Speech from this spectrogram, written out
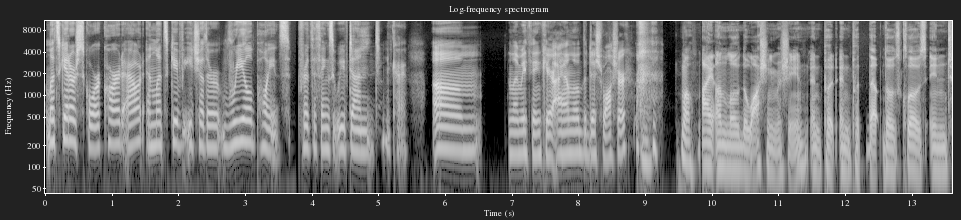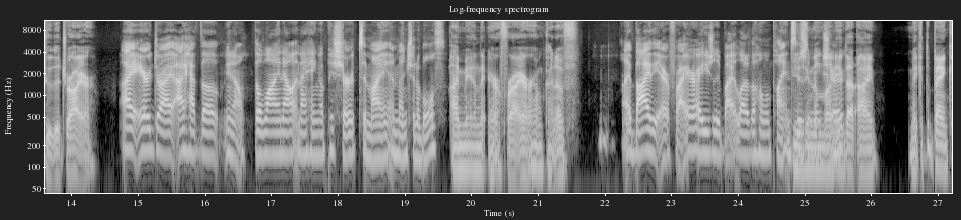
Let's get our scorecard out and let's give each other real points for the things that we've done. Okay. um, let me think here. I unload the dishwasher. Well, I unload the washing machine and put and put th- those clothes into the dryer. I air dry. I have the you know the line out, and I hang up his shirts and my unmentionables. I man the air fryer. I'm kind of I buy the air fryer. I usually buy a lot of the home appliances using and the make money sure. that I make at the bank.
